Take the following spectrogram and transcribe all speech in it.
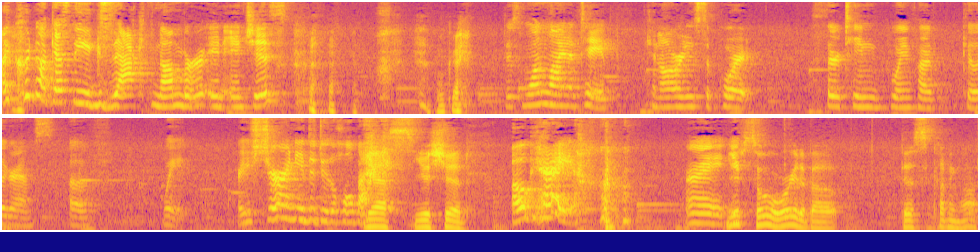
I could not guess the exact number in inches. okay. This one line of tape can already support 13.5 kilograms of weight. Are you sure I need to do the whole back? Yes, you should. Okay. All right. You're You, so worried about this coming off.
